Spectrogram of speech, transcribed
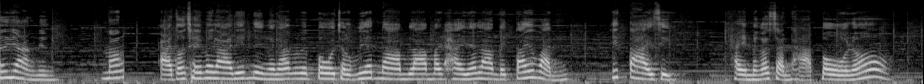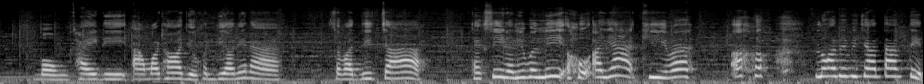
สักอย่างหนึ่งมั้งอาจต้องใช้เวลานิดนึงนะมันเป็นโปรจากเวียดนามลามมาไทยและลามไปไต้หวันให้ตายสิไทยมันก็สรรหาโปรเนาะมงใครดีอังมาทอดอยู่คนเดียวนี่นาสวัสดีจ้าแท็กซี่เดลิเวอรี่โอ้โหอาญาขี่มาลอยเป็นวิญญาณตามติด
